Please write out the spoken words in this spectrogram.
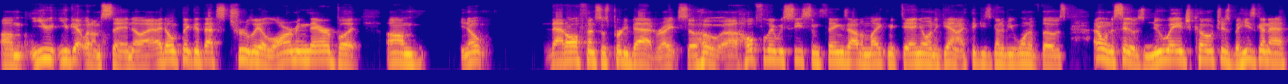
um, you you get what I'm saying. No, I, I don't think that that's truly alarming there, but um, you know, that offense was pretty bad, right? So uh, hopefully we see some things out of Mike McDaniel. And again, I think he's going to be one of those. I don't want to say those new age coaches, but he's going to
